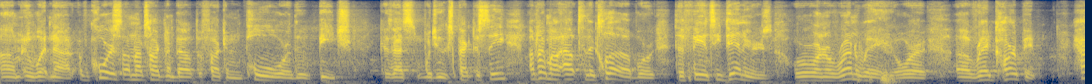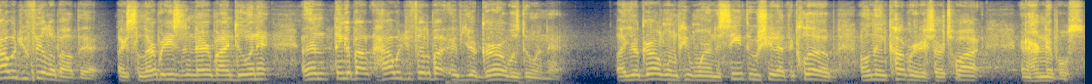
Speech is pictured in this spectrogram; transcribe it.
um, and whatnot? Of course, I'm not talking about the fucking pool or the beach because that's what you expect to see. I'm talking about out to the club or to fancy dinners or on a runway or a red carpet. How would you feel about that? Like celebrities and everybody doing it, and then think about how would you feel about if your girl was doing that? Like your girl, when people wearing the see-through shit at the club, only covered is her twat and her nipples.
